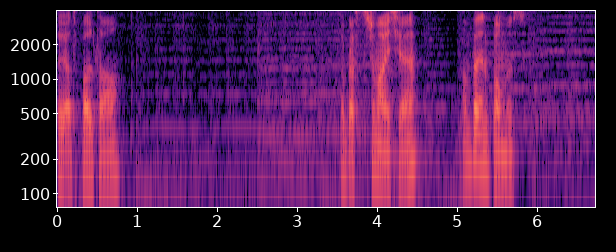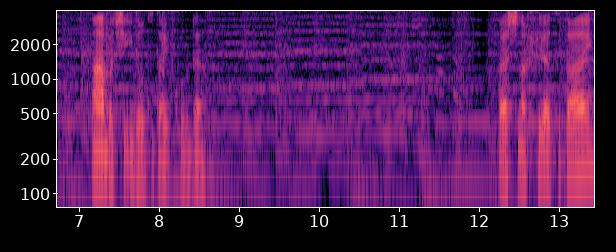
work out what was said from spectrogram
Tutaj odpal to. Dobra, wstrzymajcie. Mam pewien pomysł. A, bo ci idą tutaj, kurde. To jeszcze na chwilę tutaj.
